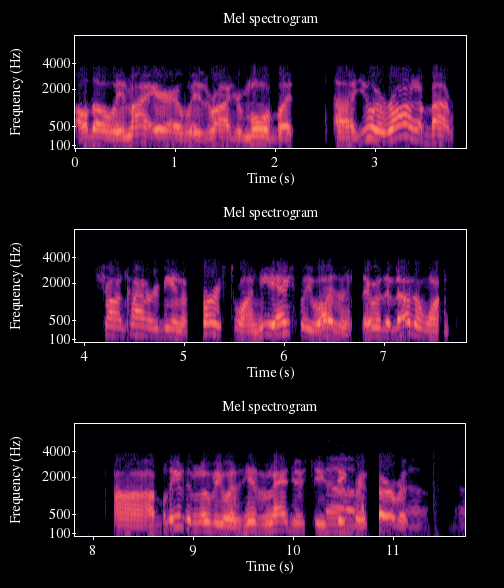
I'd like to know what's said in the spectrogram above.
although in my era it was Roger Moore. But uh, you were wrong about Sean Connery being the first one. He actually wasn't. There was another one. Uh, I believe the movie was His Majesty's No, Secret Service. No,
